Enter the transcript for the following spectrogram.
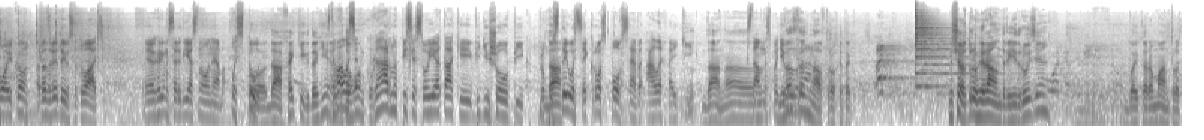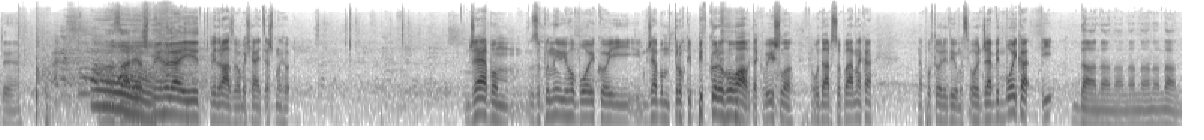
Бойко розрядив ситуацію. Е, Грім серед ясного неба. Ось тут. О, да, хайкік догі... Здавалося, догонку. гарно після своєї атаки відійшов у пік. Пропустив ось цей крос пов себе, але хайкік. Да, на... Став несподіванкою. Наздогнав трохи так. Ну що ж, другий раунд, дорогі друзі. Бойко Роман проти Назарія Шмиголя. І Відразу вибачається Шмиголь. Джебом зупинив його Бойко і джебом трохи підкоригував. Так вийшло. Удар суперника. На повторі дивимося. Ось джеб від Бойка і да, да, да, да, да, да, да.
